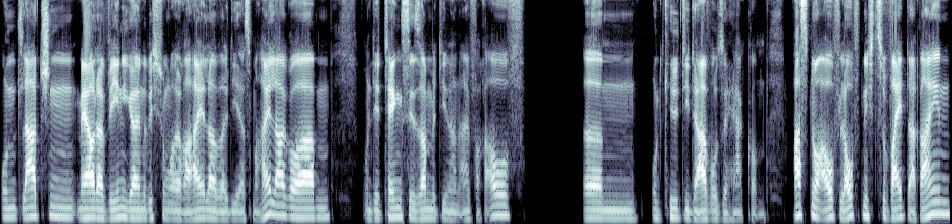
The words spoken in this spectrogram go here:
und latschen mehr oder weniger in Richtung eurer Heiler, weil die erst mal Heil-Aggro haben und ihr Tanks, ihr sammelt die dann einfach auf, ähm, und killt die da, wo sie herkommen. Passt nur auf, lauft nicht zu weit da rein,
